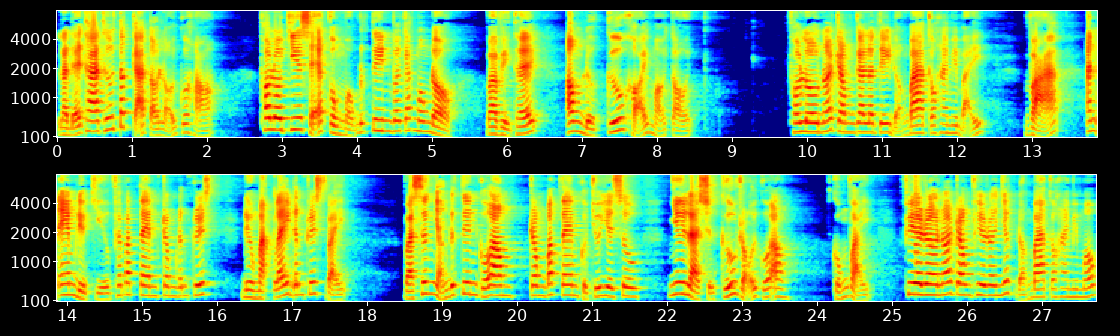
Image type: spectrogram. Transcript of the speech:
là để tha thứ tất cả tội lỗi của họ. Phaolô chia sẻ cùng một đức tin với các môn đồ và vì thế ông được cứu khỏi mọi tội. Phaolô nói trong Galati đoạn 3 câu 27 Vả, anh em đều chịu phép bắp tem trong đấng Christ, đều mặc lấy đấng Christ vậy. Và xưng nhận đức tin của ông trong bắp tem của Chúa Giêsu như là sự cứu rỗi của ông. Cũng vậy, Führer nói trong Führer nhất đoạn 3 câu 21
